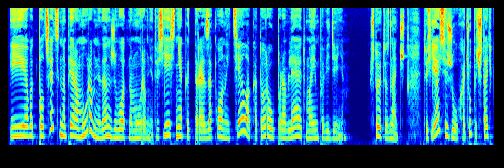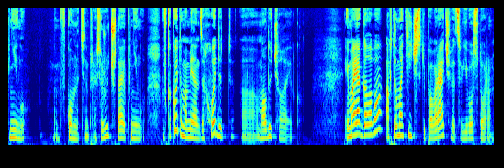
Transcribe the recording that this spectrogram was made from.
И вот получается на первом уровне, да, на животном уровне, то есть есть некоторые законы тела, которые управляют моим поведением. Что это значит? То есть я сижу, хочу почитать книгу, там, в комнате, например, сижу, читаю книгу. В какой-то момент заходит э, молодой человек, и моя голова автоматически поворачивается в его сторону.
